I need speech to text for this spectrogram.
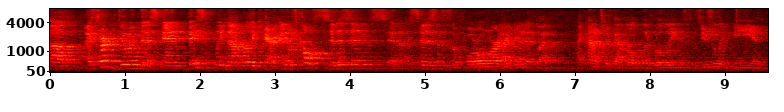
um, I started doing this and basically not really caring. And it was called Citizens, and uh, Citizens is a plural word. I get it, but I kind of took that a little liberally because it was usually me and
